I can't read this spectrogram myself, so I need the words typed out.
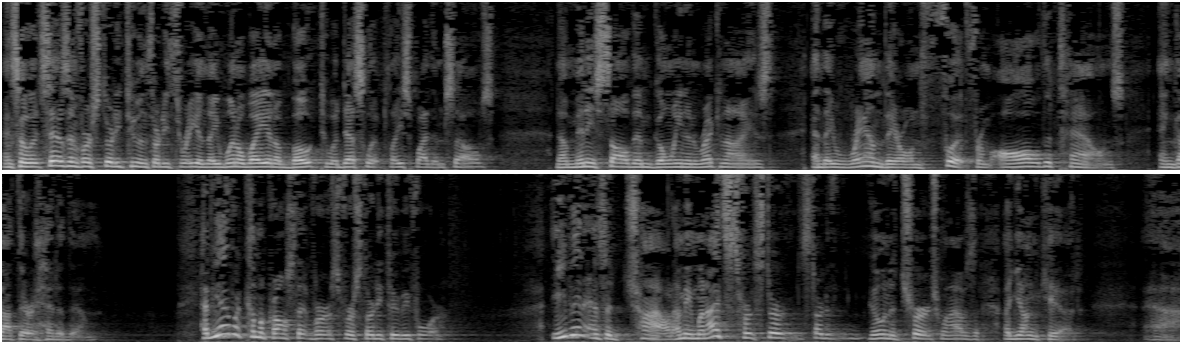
And so it says in verse 32 and 33, and they went away in a boat to a desolate place by themselves. Now many saw them going and recognized, and they ran there on foot from all the towns and got there ahead of them. Have you ever come across that verse, verse 32 before? Even as a child, I mean, when I started going to church when I was a young kid, uh,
